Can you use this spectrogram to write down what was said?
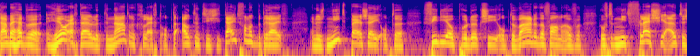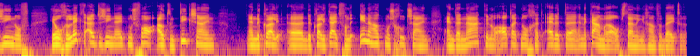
Daarbij hebben we heel erg duidelijk de nadruk gelegd op de authenticiteit van het bedrijf. En dus niet per se op de videoproductie, op de waarde daarvan. Over, het hoeft er niet flashy uit te zien of heel gelikt uit te zien. Nee, het moest vooral authentiek zijn. En de, uh, de kwaliteit van de inhoud moest goed zijn. En daarna kunnen we altijd nog het editen en de cameraopstellingen gaan verbeteren.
